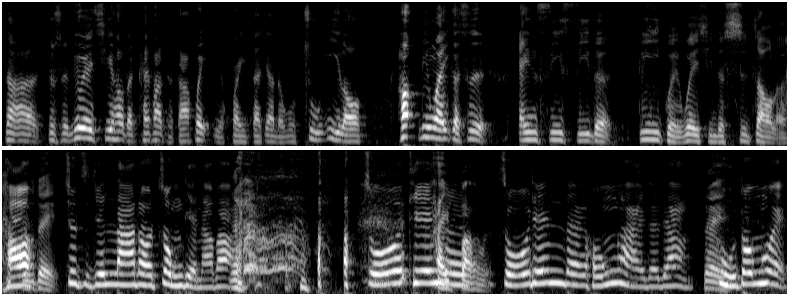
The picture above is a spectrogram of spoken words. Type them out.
那就是六月七号的开发者大会，也欢迎大家能够注意喽。好，另外一个是 NCC 的低轨卫星的试照了，好，对不对？就直接拉到重点好不好？昨 天太棒了的昨天的红海的这样对股东会，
